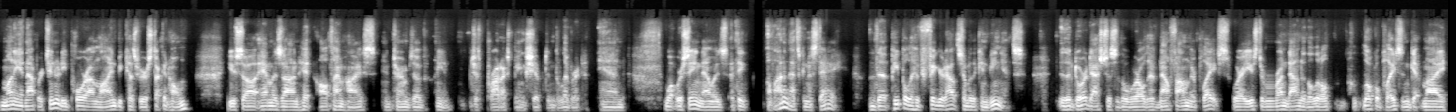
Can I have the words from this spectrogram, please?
money and opportunity pour online because we were stuck at home. You saw Amazon hit all time highs in terms of you know, just products being shipped and delivered. And what we're seeing now is, I think a lot of that's going to stay. The people have figured out some of the convenience the DoorDashes of the world have now found their place where I used to run down to the little local place and get my,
